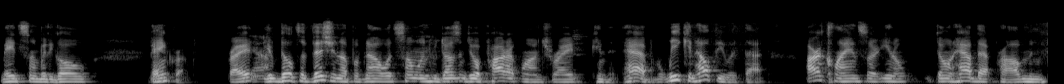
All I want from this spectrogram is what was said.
made somebody go Mm-hmm. bankrupt. Right? Yeah. You built a vision up of now what someone who mm-hmm. doesn't do a product launch right can have. But we can help you with that. Our clients are, you know, don't have that problem, and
